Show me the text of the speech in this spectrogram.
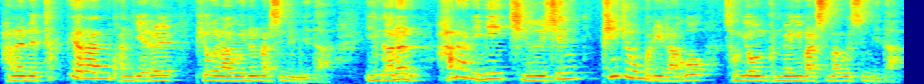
하나님의 특별한 관계를 표현하고 있는 말씀입니다. 인간은 하나님이 지으신 피조물이라고 성경은 분명히 말씀하고 있습니다.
